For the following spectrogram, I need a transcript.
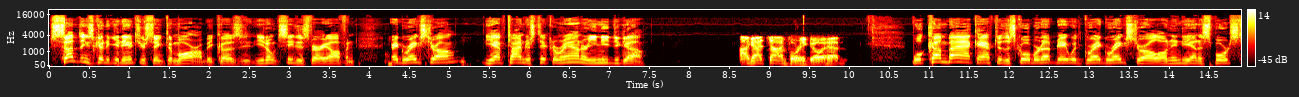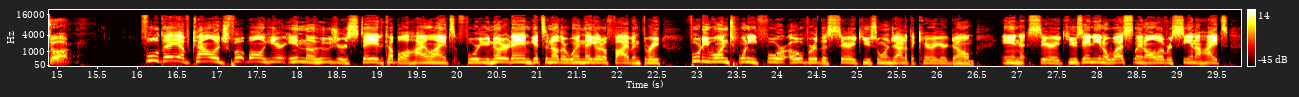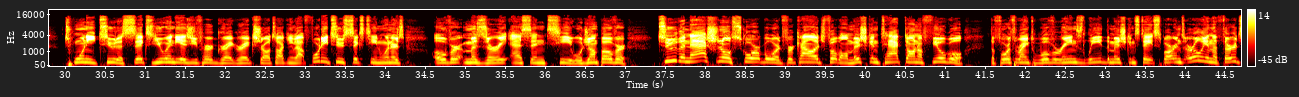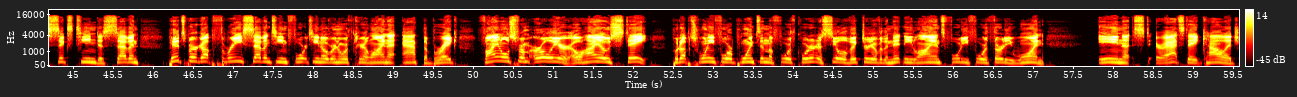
Something's going to get interesting tomorrow because you don't see this very often. Greg Rakestraw, you have time to stick around or you need to go? I got time for you. Go ahead. We'll come back after the scoreboard update with Greg Rakestraw on Indiana Sports Talk. Full day of college football here in the Hoosier State. A couple of highlights for you. Notre Dame gets another win. They go to 5 and 3, 41-24 over the Syracuse Orange out at the Carrier Dome in Syracuse. Indiana Wesleyan all over Siena Heights 22 to 6. UIndy as you've heard Greg Rakestraw talking about 42-16 winners over Missouri S&T. We'll jump over to the national scoreboard for college football. Michigan tacked on a field goal. The fourth-ranked Wolverines lead the Michigan State Spartans early in the third, 16 to 7. Pittsburgh up 3, 17-14 over North Carolina at the break. Finals from earlier. Ohio State put up 24 points in the fourth quarter to seal a victory over the Nittany Lions 44-31 in or at State College.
